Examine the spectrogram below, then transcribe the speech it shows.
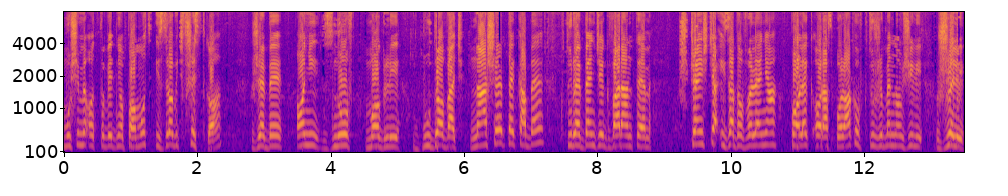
musimy odpowiednio pomóc i zrobić wszystko, żeby oni znów mogli budować nasze PKB, które będzie gwarantem szczęścia i zadowolenia Polek oraz Polaków, którzy będą żyli, żyli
